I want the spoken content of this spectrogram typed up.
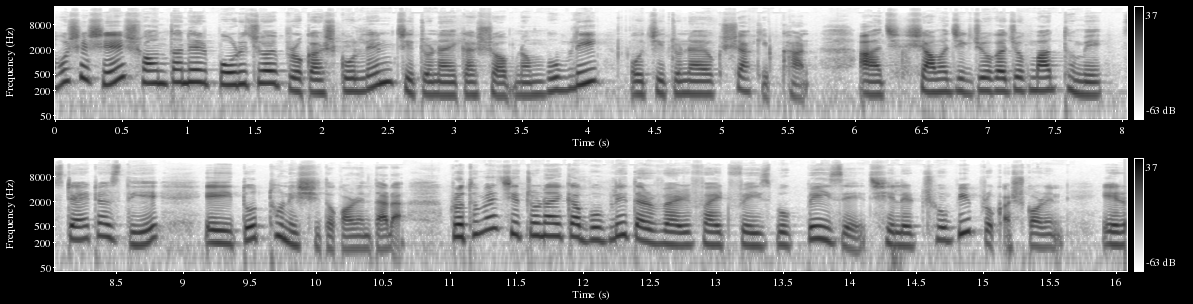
অবশেষে সন্তানের পরিচয় প্রকাশ করলেন চিত্রনায়িকা শবনম বুবলি ও চিত্রনায়ক শাকিব খান। আজ সামাজিক যোগাযোগ মাধ্যমে স্ট্যাটাস দিয়ে এই তথ্য নিশ্চিত করেন তারা। প্রথমে চিত্রনায়িকা বুবলি তার ভেরিফাইড ফেসবুক পেজে ছেলের ছবি প্রকাশ করেন। এর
